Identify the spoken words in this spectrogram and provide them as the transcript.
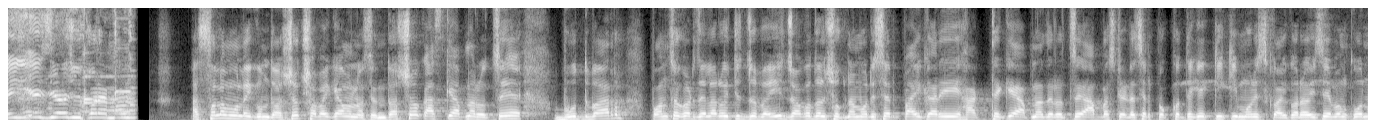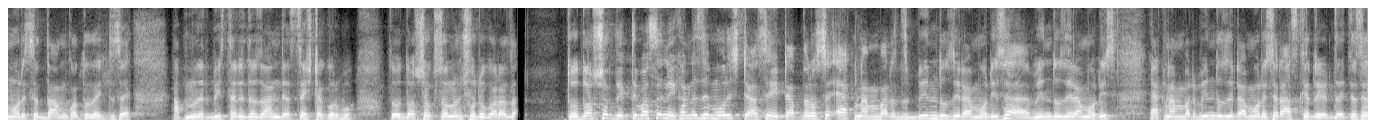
এই এই জিরা যদি করে আসসালামু আলাইকুম দর্শক, সবাই কেমন আছেন? দর্শক, আজকে আপনার হচ্ছে বুধবার, পঞ্চগড় জেলার ঐতিহ্যবাহী জগদল শুকনা মরিচের পাইকারি হাট থেকে আপনাদের হচ্ছে আব্বাস স্ট্যাটাসের পক্ষ থেকে কি কি মরিচ ক্রয় করা হয়েছে এবং কোন মরিচের দাম কত যাইতেছে, আপনাদের বিস্তারিত জান দেওয়ার চেষ্টা করব। তো দর্শক, চলুন শুরু করা যাক। তো দর্শক দেখতে পাচ্ছেন, এখানে যে মরিচটা আছে, এটা আপনার হচ্ছে এক নাম্বার বিন্দু জিরা মরিচ হ্যাঁ বিন্দু জিরা মরিচ, এক নাম্বার বিন্দু জিরা মরিচের আজকের রেট যাইতেছে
